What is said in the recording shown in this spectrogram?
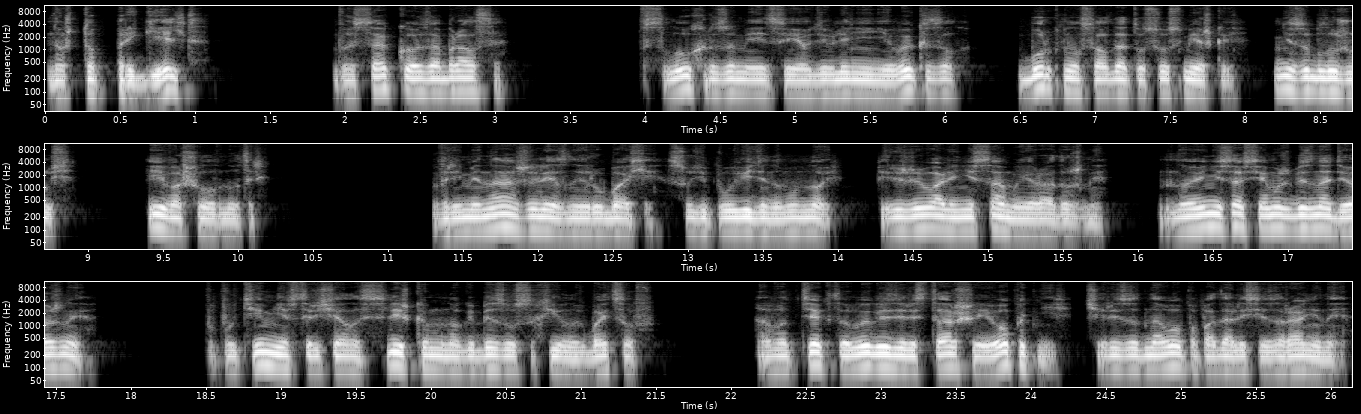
Но что Пригельд? Высоко забрался. Вслух, разумеется, я удивления не выказал, буркнул солдату с усмешкой не заблужусь, и вошел внутрь. Времена железной рубахи, судя по увиденному мной, переживали не самые радужные, но и не совсем уж безнадежные. По пути мне встречалось слишком много безусых юных бойцов. А вот те, кто выглядели старше и опытней, через одного попадались израненные.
